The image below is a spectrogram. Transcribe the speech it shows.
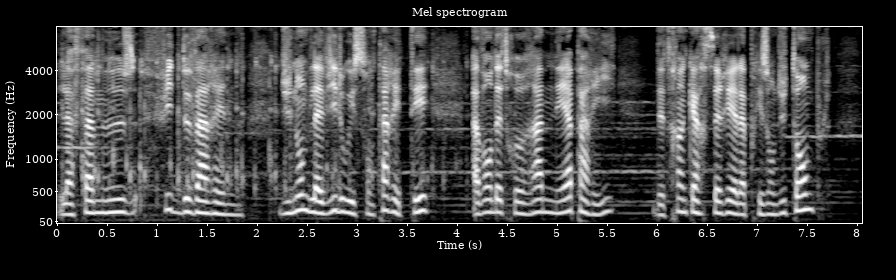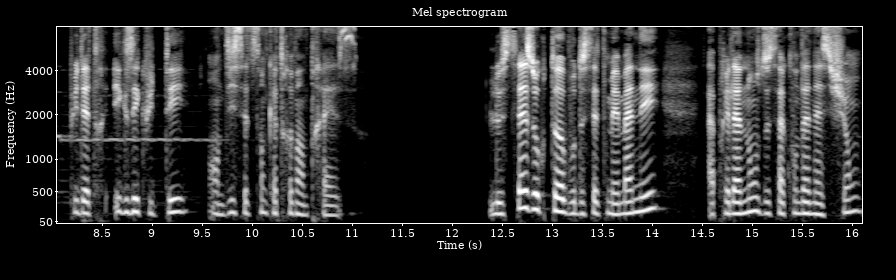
la fameuse fuite de Varennes, du nom de la ville où ils sont arrêtés, avant d'être ramenés à Paris, d'être incarcérés à la prison du Temple, puis d'être exécutés en 1793. Le 16 octobre de cette même année, après l'annonce de sa condamnation,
